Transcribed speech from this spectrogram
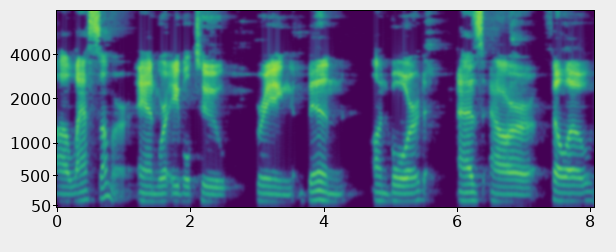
uh, last summer, and we're able to bring Ben on board as our fellow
